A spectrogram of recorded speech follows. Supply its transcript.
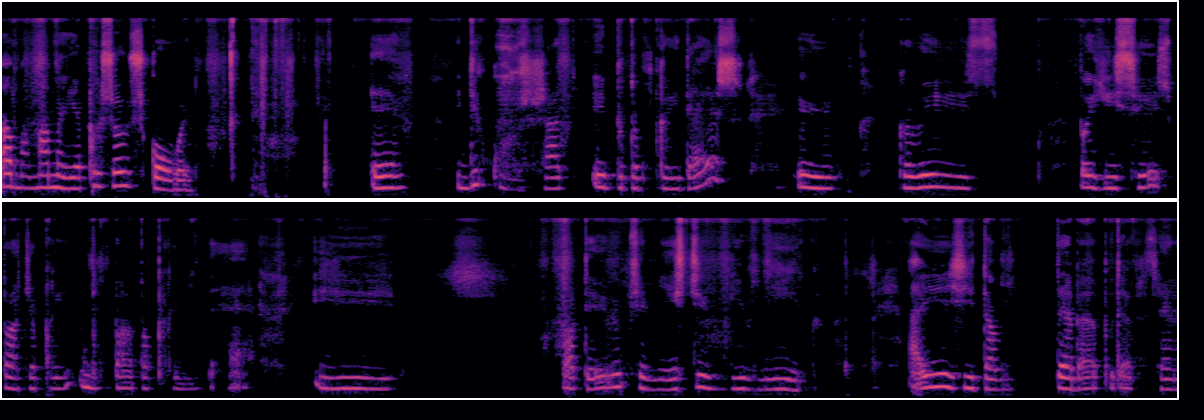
Мама, мама, я прийшов з школи. Е, іди кушати, і потім прийдеш, і коли с- поїси спати, при... папа прийде. І подивимося вместе в дневник. А якщо там в тебе буде все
